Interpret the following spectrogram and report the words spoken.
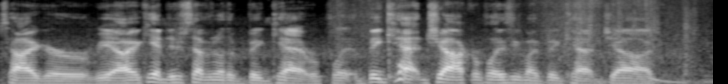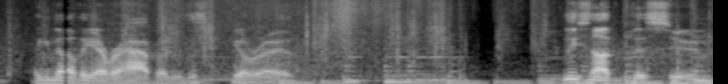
tiger. Yeah, I can't just have another big cat replace big cat jock replacing my big cat jock. Like nothing ever happened. It doesn't feel right. At least not this soon.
